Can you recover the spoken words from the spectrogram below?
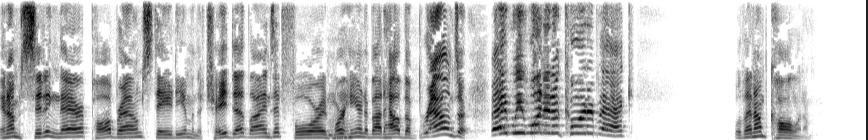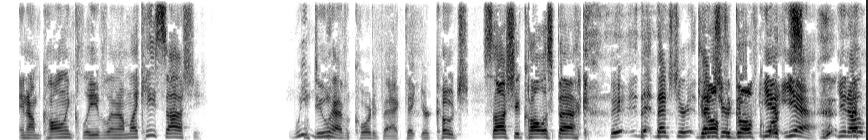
And I'm sitting there at Paul Brown Stadium, and the trade deadline's at four, and Mm-hmm. we're hearing about how the Browns are. Hey, we wanted a quarterback. Well, then I'm calling them, and I'm calling Cleveland. And I'm like, Hey, Sashi, we do have a quarterback that your coach Sashi, call us back that- that's your Get that's off your the golf yeah, course. Yeah, you know,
